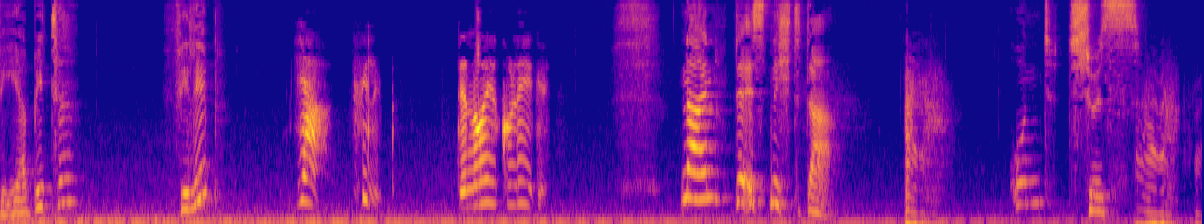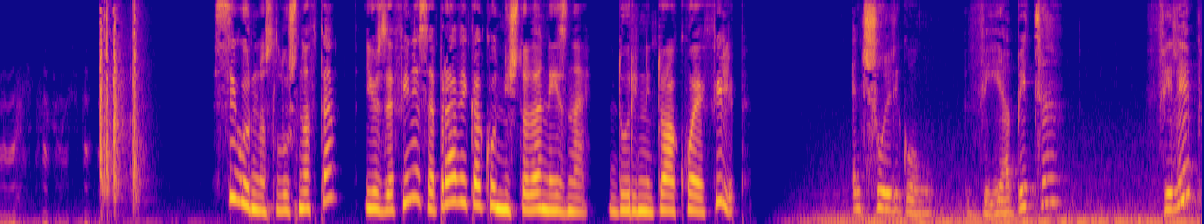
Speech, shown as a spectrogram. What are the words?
wer bitte? Philipp? Ja, Philipp. Der neue Kollege. Nein, der ist nicht da. Und tschüss. Сигурно слушнавте, Јозефине се прави како ништо да не знае, дури ни тоа кој е Филип. Entschuldigung, wer bitte? Philipp?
